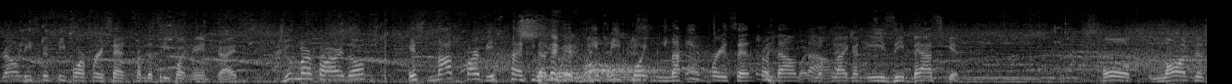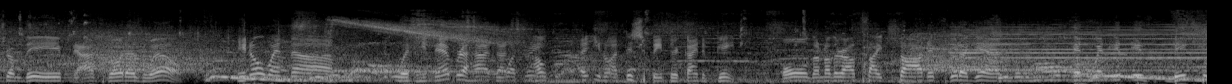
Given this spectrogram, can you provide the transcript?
Brown leads 54% from the three-point range, right? June Mar Fajardo is not far behind the 53.9% from downtown. Look like an easy basket. Holt launches from deep. That's good as well. You know when uh, when Ginebra had that, how to uh, you know anticipate their kind of game. Holt another outside shot. It's good again. And when it is big to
